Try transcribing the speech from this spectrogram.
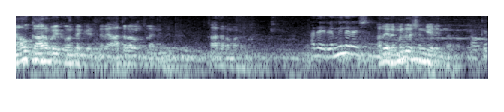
ಯಾವ ಕಾರ್ ಬೇಕು ಅಂತ ಕೇಳ್ತಾರೆ ಆ ಥರ ಒಂದು ಪ್ಲಾನ್ ಇದೆ. ಆ ಥರ ಮಾಡೋಣ. ಅದೇ ರೆಮ್ಯುನರೇಷನ್ ಅದೇ ರೆಮ್ಯುನರೇಷನ್ಗೆ ಹೇಳಿದ್ದು ನಾನು. ಓಕೆ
